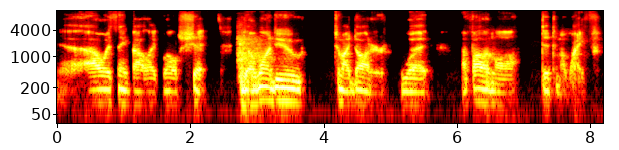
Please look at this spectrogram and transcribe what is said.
yeah, I always think about like, well, shit, do I want to do to my daughter what my father-in-law did to my wife?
